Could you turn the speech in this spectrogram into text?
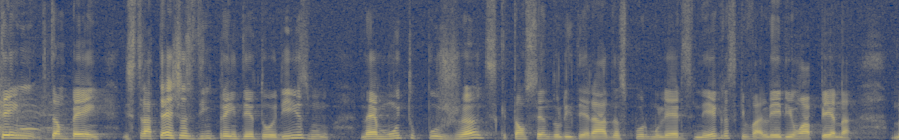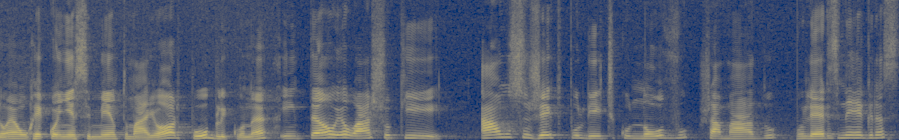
Tem também estratégias de empreendedorismo né, muito pujantes que estão sendo lideradas por mulheres negras, que valeriam a pena, não é um reconhecimento maior público, né? Então eu acho que há um sujeito político novo chamado Mulheres Negras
